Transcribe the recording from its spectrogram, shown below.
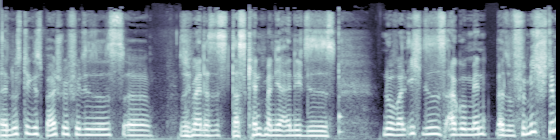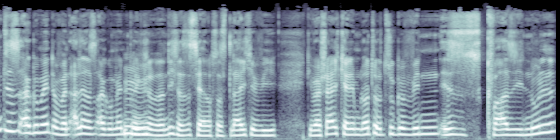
Ein lustiges Beispiel für dieses, äh, also ich meine, das ist, das kennt man ja eigentlich, dieses, nur weil ich dieses Argument, also für mich stimmt dieses Argument, aber wenn alle das Argument Mhm. bringen oder nicht, das ist ja doch das gleiche wie die Wahrscheinlichkeit im Lotto zu gewinnen ist quasi null.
